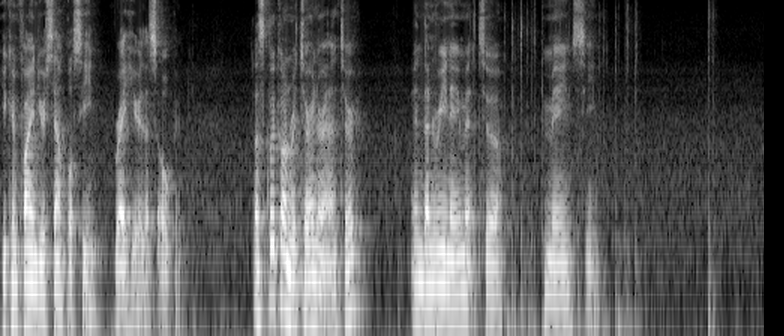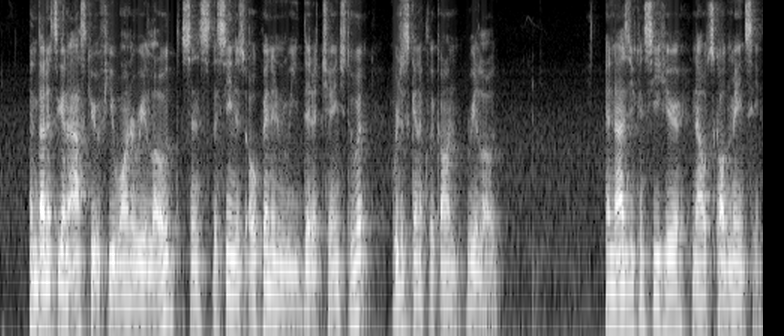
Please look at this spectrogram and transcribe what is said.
you can find your sample scene right here that's open. Let's click on return or enter and then rename it to main scene and then it's going to ask you if you want to reload since the scene is open and we did a change to it we're just going to click on reload and as you can see here now it's called main scene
